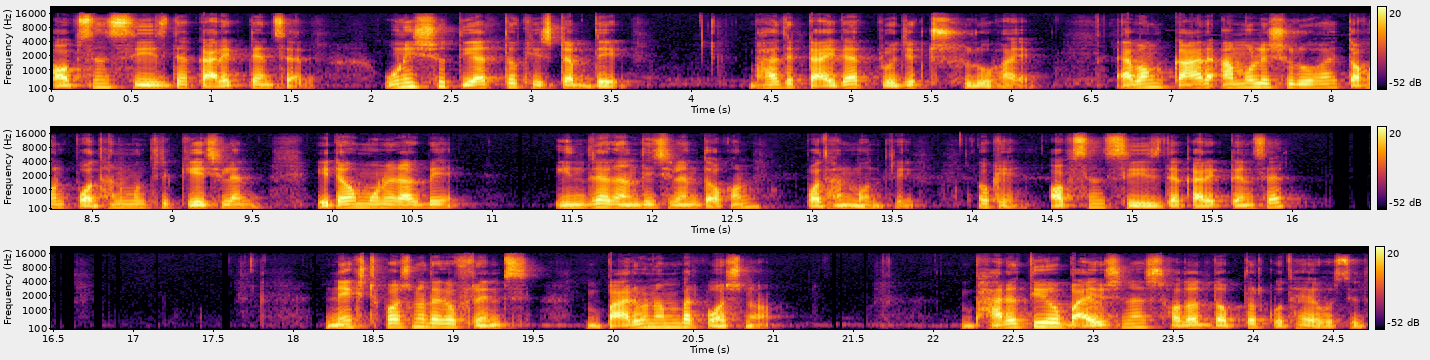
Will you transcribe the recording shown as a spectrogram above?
option C is the correct answer. উনিশশো তিয়াত্তর খ্রিস্টাব্দে ভারতের টাইগার প্রজেক্ট শুরু হয় এবং কার আমলে শুরু হয়? তখন প্রধানমন্ত্রী কে ছিলেন? এটাও মনে রাখবে। ইন্দিরা গান্ধী ছিলেন তখন প্রধানমন্ত্রী। Okay, option C is the correct answer. Next প্রশ্ন দেখো ফ্রেন্ডস বারো নম্বর প্রশ্ন। ভারতীয় বায়ুসেনার সদর দপ্তর কোথায় অবস্থিত?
